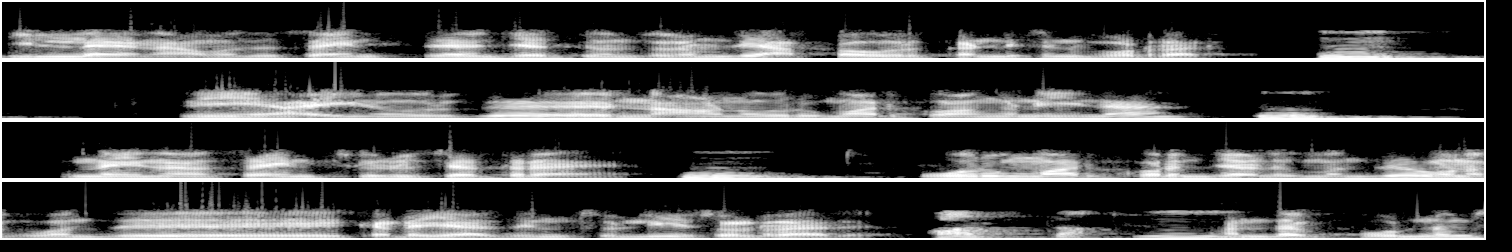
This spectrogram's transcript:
இல்ல நான் வந்து சயின்ஸ் தான் சேர்த்துன்னு சொல்ல முடியும் அப்பா ஒரு கண்டிஷன் போடுறாரு. நீ ஐநூறுக்கு நானூறு மார்க் வாங்குனீங்கன்னா உன்னை நான் சயின்ஸ் ஃபீல்டு சேர்த்துறேன். ஒரு மார்க் குறைஞ்சாலும் வந்து உனக்கு வந்து கிடையாதுன்னு சொல்லி சொல்றாரு. அந்த பொண்ணும்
